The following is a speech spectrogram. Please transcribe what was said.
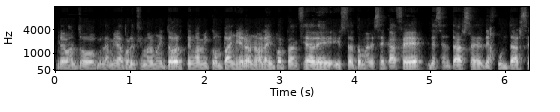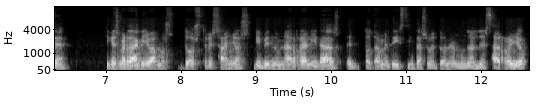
levanto la mirada por encima del monitor, tengo a mi compañero, ¿no? La importancia de irse a tomar ese café, de sentarse, de juntarse Sí que es verdad que llevamos dos, tres años viviendo una realidad eh, totalmente distinta, sobre todo en el mundo del desarrollo,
